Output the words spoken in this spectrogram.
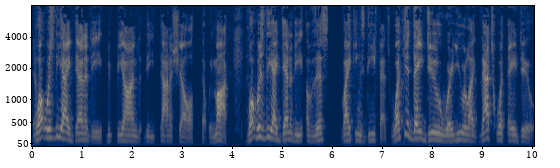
What was the identity beyond the Donna Shell that we mocked? What was the identity of this Vikings defense? What did they do where you were like, that's what they do?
